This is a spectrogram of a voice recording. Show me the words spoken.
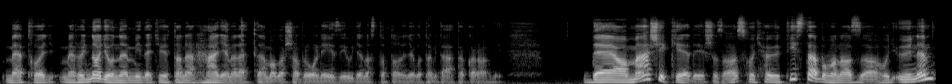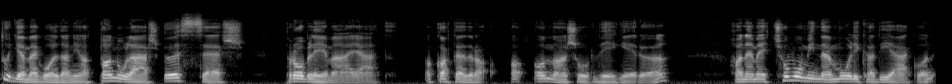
mert hogy, mert hogy nagyon nem mindegy, hogy a tanár hány emelettel magasabbról nézi ugyanazt a tananyagot, amit át akar adni. De a másik kérdés az az, hogy ha ő tisztában van azzal, hogy ő nem tudja megoldani a tanulás összes problémáját a katedra onnan só végéről, hanem egy csomó minden múlik a diákon,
